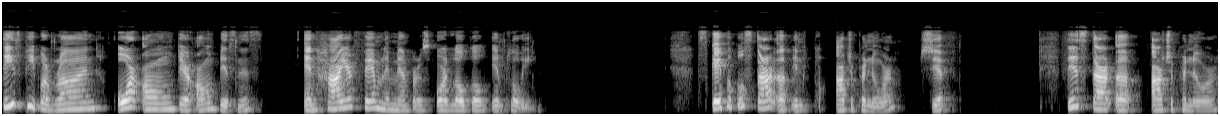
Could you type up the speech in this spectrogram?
These people run or own their own business and hire family members or local employees. Scalable startup entrepreneurship. This startup entrepreneur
